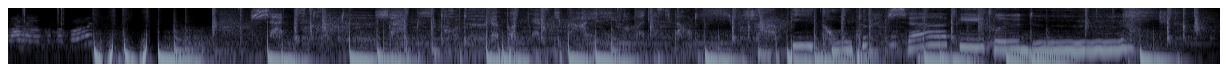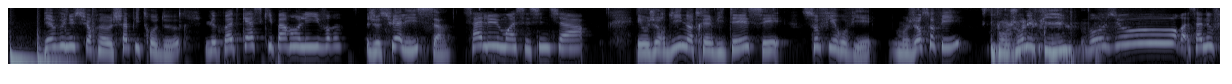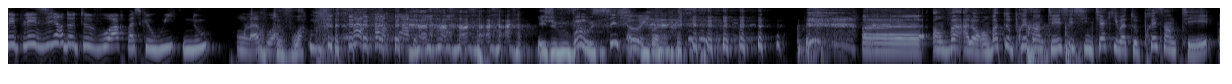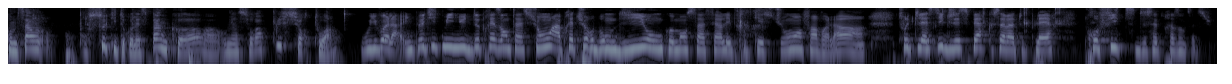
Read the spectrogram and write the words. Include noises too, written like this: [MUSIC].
Chapitre 2. Chapitre 2. Le podcast qui parle livre. Le podcast qui parle livre. Chapitre 2. Chapitre 2. Bienvenue sur euh, chapitre 2. Le podcast qui part en livre. Je suis Alice Salut, moi c'est Cynthia. et aujourd'hui notre invitée c'est Sophie Rouvier. Bonjour Sophie. Bonjour les filles. Bonjour. Ça nous fait plaisir de te voir parce que oui, nous, on la On voit. te voit. [LAUGHS] Et je vous vois aussi. Ah oui. [LAUGHS] Euh, on va alors on va te présenter. C'est Cynthia qui va te présenter. Comme ça, pour ceux qui te connaissent pas encore, on en saura plus sur toi. Oui, voilà, une petite minute de présentation. Après, tu rebondis, on commence à faire les petites questions. Enfin voilà, un truc classique. J'espère que ça va te plaire. Profite de cette présentation.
